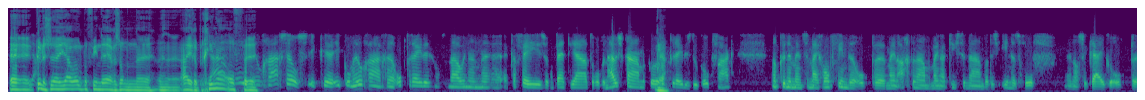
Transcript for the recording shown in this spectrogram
Ja. Kunnen ze jou ook nog vinden ergens op een, een eigen pagina? Ja, of, heel, heel graag zelfs. Ik, ik kom heel graag optreden. Of het nou in een café is, of een klein theater of een huiskamer. Ja. Optredens doe ik ook vaak. Dan kunnen mensen mij gewoon vinden op mijn achternaam, op mijn artiestennaam. Dat is In het Hof. En als ze kijken op uh,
